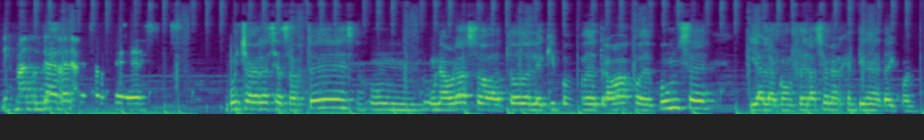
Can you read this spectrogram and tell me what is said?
Les mando un beso. Gracias a ustedes. Muchas gracias a ustedes, un, abrazo a todo el equipo de trabajo de PUMSE y a la Confederación Argentina de Taekwondo.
